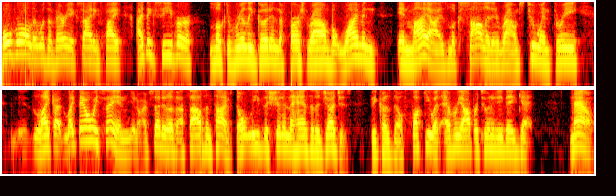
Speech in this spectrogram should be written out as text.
Overall, it was a very exciting fight. I think Siver looked really good in the first round, but Wiman, in my eyes, looked solid in rounds two and three. Like I, like they always say, and you know I've said it a, a thousand times: don't leave the shit in the hands of the judges because they'll fuck you at every opportunity they get. Now,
